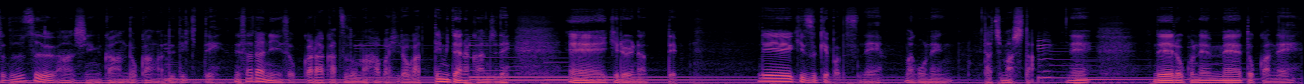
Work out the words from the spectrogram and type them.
ちょっとずつ安心感安堵感が出てきてでさらにそこから活動の幅広がってみたいな感じで、えー、生きるようになってで気づけばですね、まあ、5年経ちました。ね。で6年目とかね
